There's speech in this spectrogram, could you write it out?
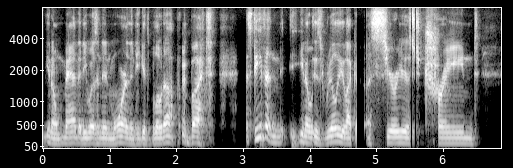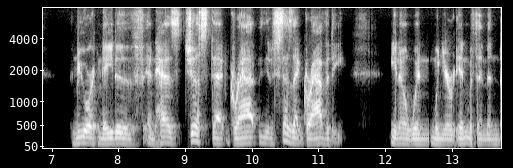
you know, mad that he wasn't in more and then he gets blowed up. but Stephen, you know, is really like a serious, trained New York native and has just that gra- you know, just has that gravity you know when when you're in with him and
